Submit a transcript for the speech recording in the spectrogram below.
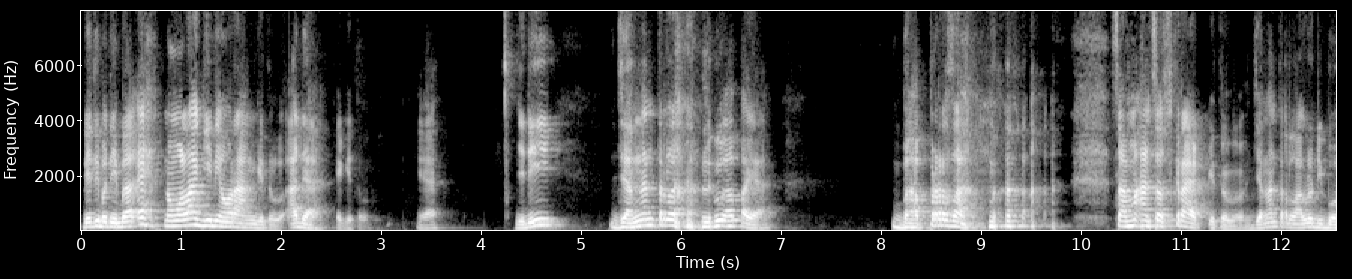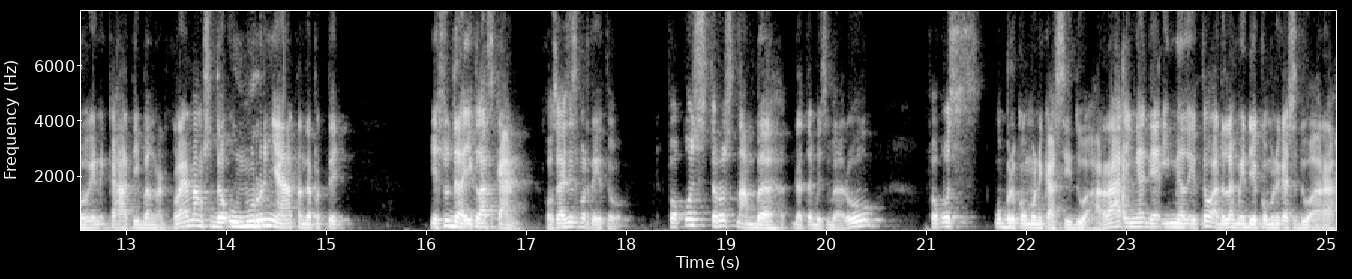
Dia tiba-tiba eh nongol lagi nih orang gitu ada kayak gitu ya. Jadi jangan terlalu apa ya baper sama sama unsubscribe gitu loh. Jangan terlalu dibawain ke hati banget. Kalau emang sudah umurnya tanda petik, ya sudah ikhlaskan. Kalau saya sih seperti itu. Fokus terus nambah database baru, fokus berkomunikasi dua arah. Ingat ya email itu adalah media komunikasi dua arah.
